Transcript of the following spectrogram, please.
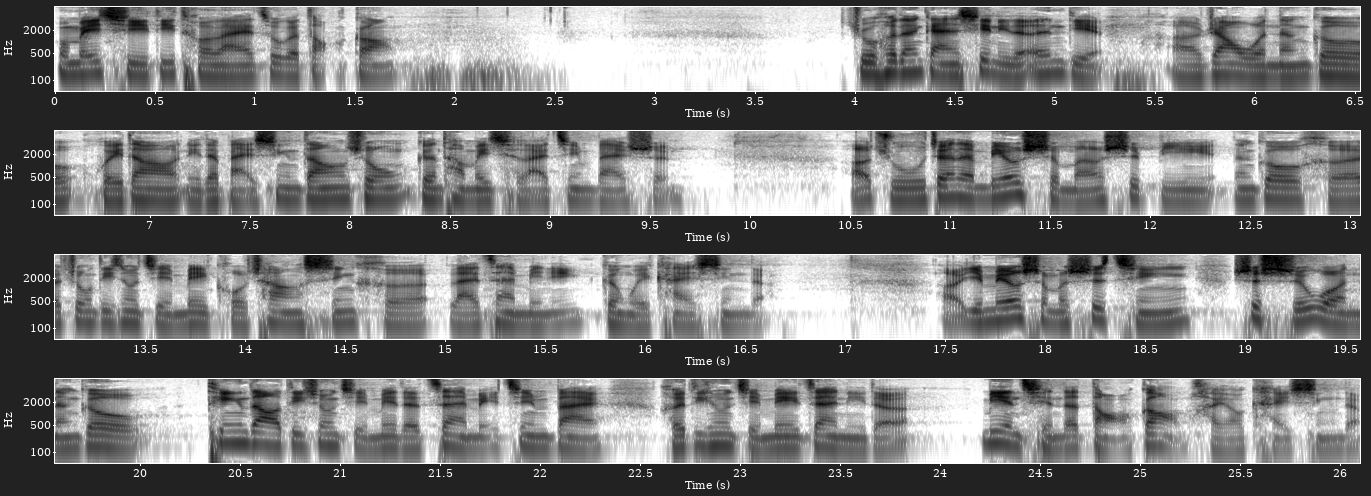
我们一起低头来做个祷告。主，何等感谢你的恩典啊，让我能够回到你的百姓当中，跟他们一起来敬拜神。啊，主，真的没有什么是比能够和众弟兄姐妹口唱心和来赞美你更为开心的。啊，也没有什么事情是使我能够听到弟兄姐妹的赞美敬拜，和弟兄姐妹在你的。面前的祷告还要开心的，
